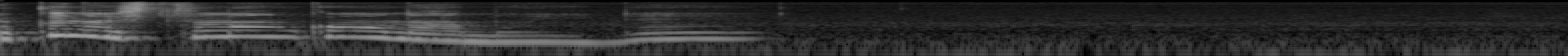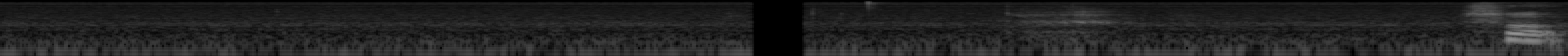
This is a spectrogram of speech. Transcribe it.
う。100の質問コーナーもいいね。そう。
